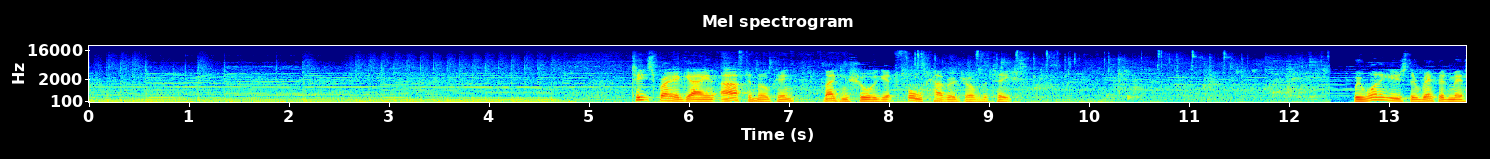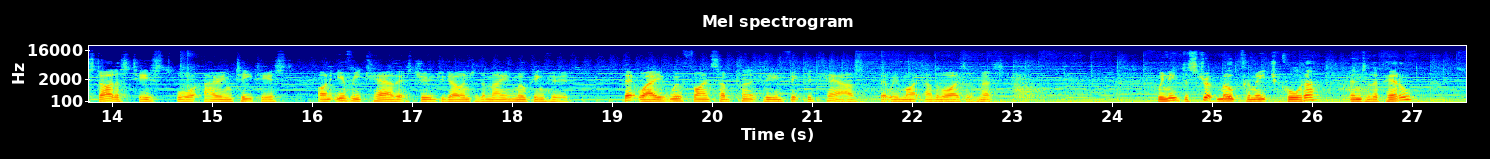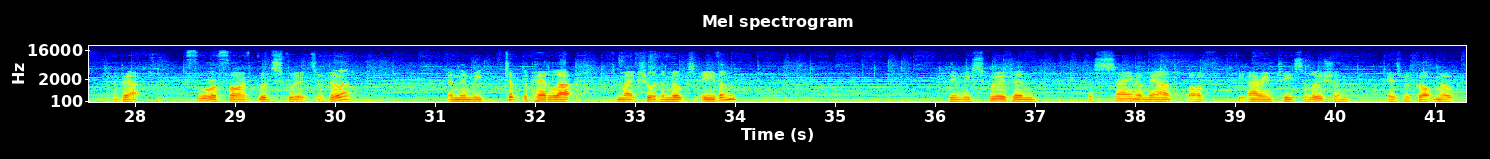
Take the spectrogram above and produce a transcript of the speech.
Teat spray again after milking, making sure we get full coverage of the teats. We want to use the rapid mastitis test or RMT test on every cow that's due to go into the main milking herd. That way we'll find subclinically infected cows that we might otherwise have missed. We need to strip milk from each quarter into the paddle. About four or five good squirts will do it. And then we tip the paddle up to make sure the milk's even. Then we squirt in the same amount of the RMT solution as we've got milk.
